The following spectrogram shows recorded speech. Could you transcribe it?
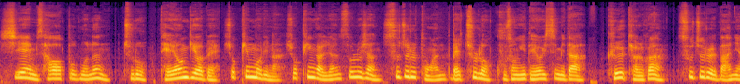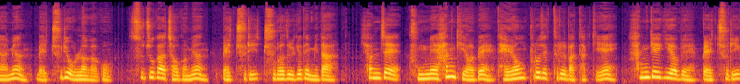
CM 사업 부분은 주로 대형 기업의 쇼핑몰이나 쇼핑 관련 솔루션 수주를 통한 매출로 구성이 되어 있습니다. 그 결과 수주를 많이 하면 매출이 올라가고 수주가 적으면 매출이 줄어들게 됩니다. 현재 국내 한 기업의 대형 프로젝트를 맡았기에 한 개 기업의 매출이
